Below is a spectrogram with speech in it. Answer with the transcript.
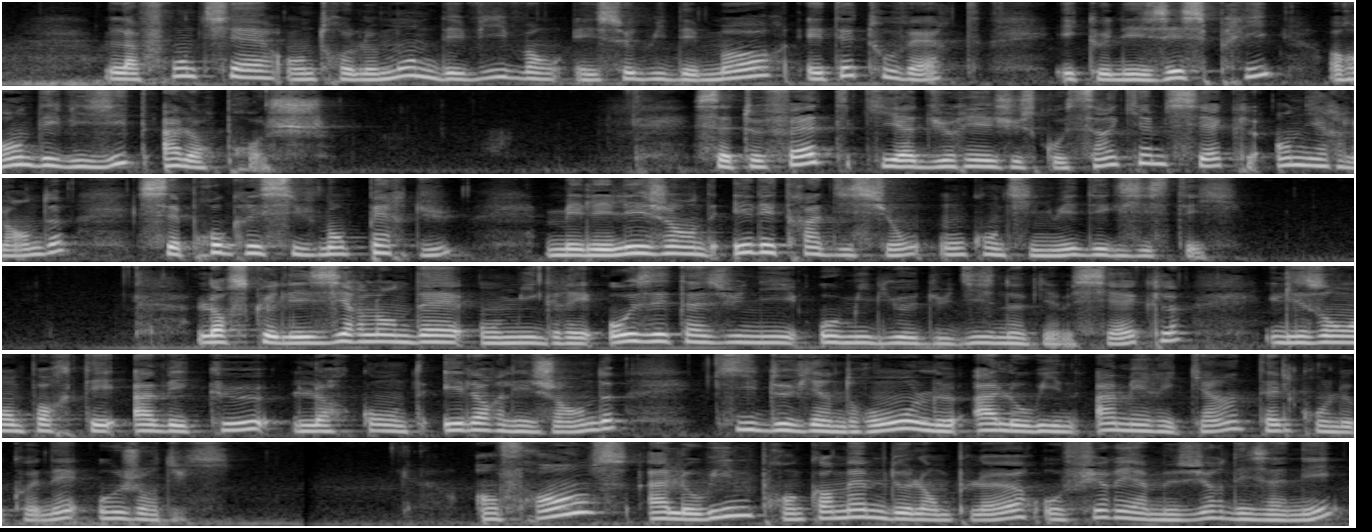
la frontière entre le monde des vivants et celui des morts était ouverte et que les esprits rendaient visite à leurs proches. Cette fête, qui a duré jusqu'au 5e siècle en Irlande, s'est progressivement perdue, mais les légendes et les traditions ont continué d'exister. Lorsque les Irlandais ont migré aux États-Unis au milieu du XIXe siècle, ils ont emporté avec eux leurs contes et leurs légendes qui deviendront le Halloween américain tel qu'on le connaît aujourd'hui. En France, Halloween prend quand même de l'ampleur au fur et à mesure des années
